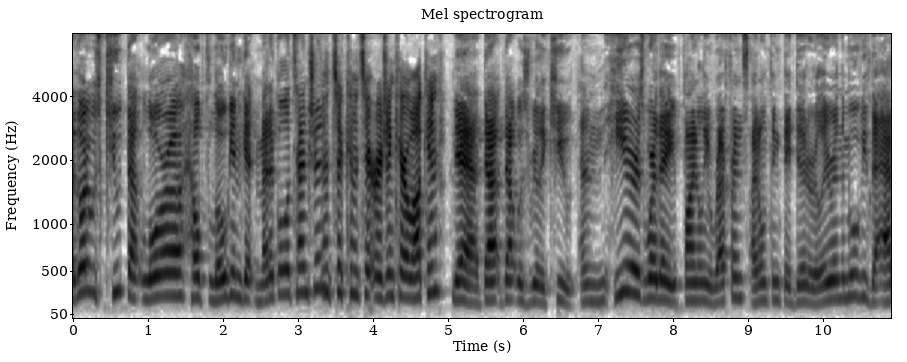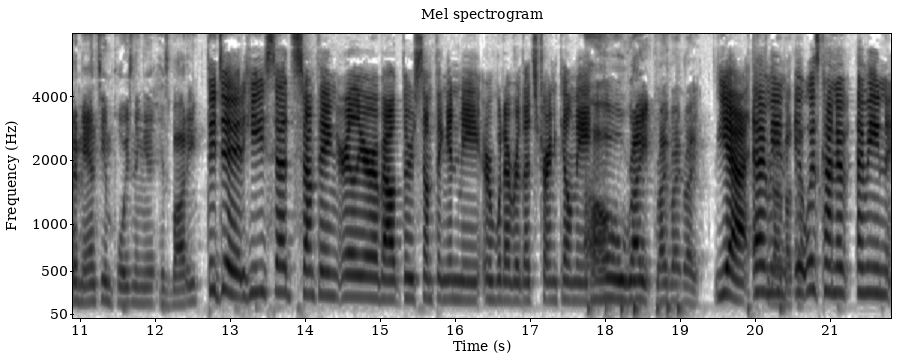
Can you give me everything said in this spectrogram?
I thought it was cute that Laura helped Logan get medical attention. And took him to urgent care walk-in. Yeah, that that was really cute. And here's where they finally reference. I don't think they did earlier in the movie the adamantium poisoning his body. They did. He said something earlier about there's something in me or whatever that's trying to kill me. Oh, right, right, right, right. Yeah, I mean, it was kind of. I mean,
